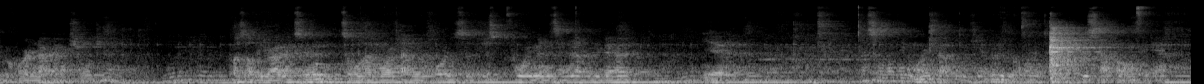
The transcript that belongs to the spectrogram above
Recording our actual jet. Plus, I'll be driving soon, so we'll have more time to record, so just 40 minutes in and out will be bad. Yeah. That's the only thing I'm worried about. We can't really record until we stop going again.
